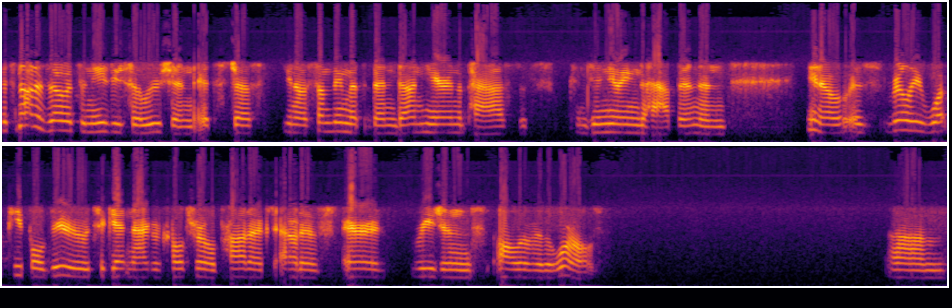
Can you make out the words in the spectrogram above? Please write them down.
it's not as though it's an easy solution. It's just you know something that's been done here in the past. It's continuing to happen, and you know is really what people do to get an agricultural product out of arid regions all over the world. Um,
